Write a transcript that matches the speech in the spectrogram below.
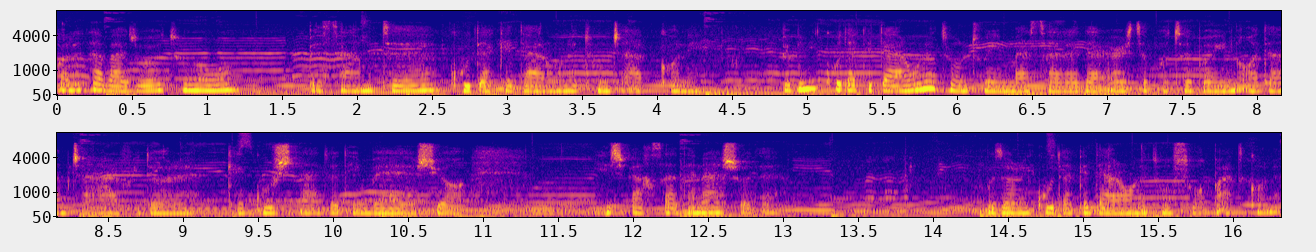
حالا توجهتون رو به سمت کودک درونتون جلب کنید. ببینید کودک درونتون تو این مسئله در ارتباط با این آدم چه حرفی داره که گوش ندادیم بهش یا هیچ وقت زده نشده. بذارین کودک درونتون صحبت کنه.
